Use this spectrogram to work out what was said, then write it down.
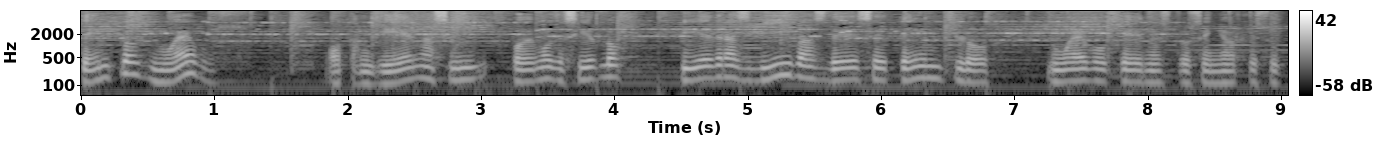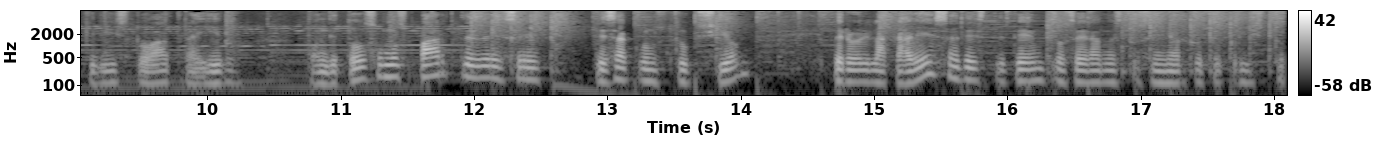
templos nuevos. O también así podemos decirlo piedras vivas de ese templo nuevo que nuestro Señor Jesucristo ha traído, donde todos somos parte de, ese, de esa construcción pero la cabeza de este templo será nuestro Señor Jesucristo.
